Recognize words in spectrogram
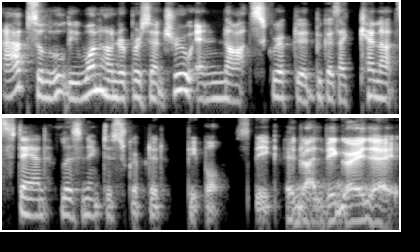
absolutely 100% true and not scripted because I cannot stand listening to scripted people speak. It drives me crazy.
